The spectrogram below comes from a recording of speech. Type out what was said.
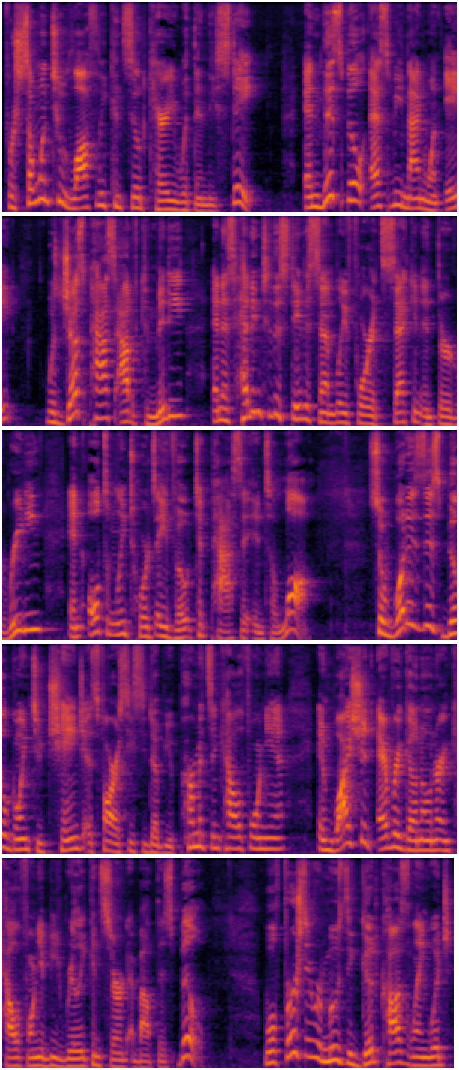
for someone to lawfully concealed carry within the state. And this bill, SB 918, was just passed out of committee and is heading to the state assembly for its second and third reading and ultimately towards a vote to pass it into law. So, what is this bill going to change as far as CCW permits in California? And why should every gun owner in California be really concerned about this bill? Well, first, it removes the good cause language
